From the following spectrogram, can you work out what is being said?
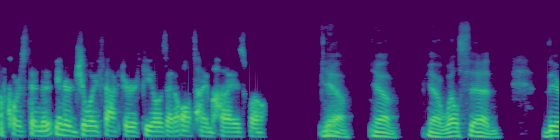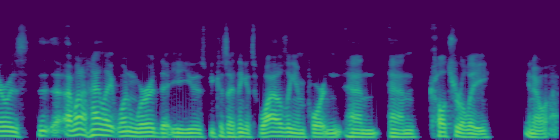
of course, then the inner joy factor feels at an all-time high as well. Yeah, yeah, yeah. Well said. There was I want to highlight one word that you used because I think it's wildly important and and culturally, you know,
